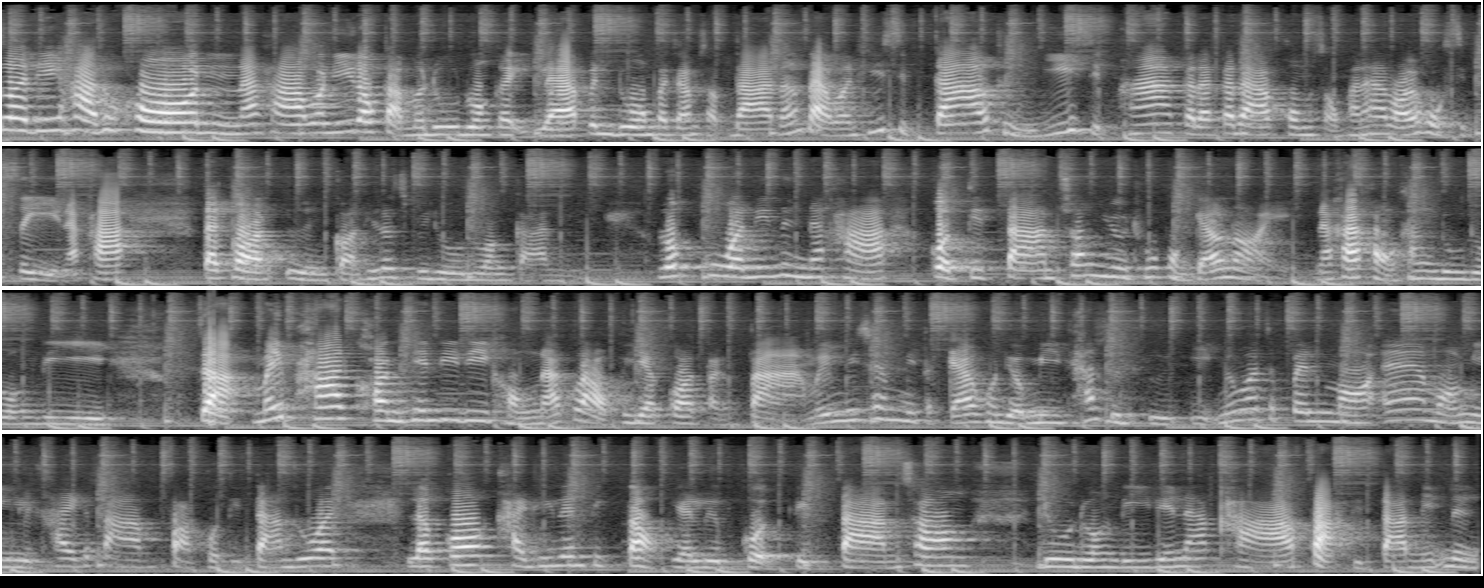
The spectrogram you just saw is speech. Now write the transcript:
สวัสดีค่ะทุกคนนะคะ วันนี้เรากลับมาดูดวงกันอีกแล้ว เป็นดวงประจำสัปดาห์ตั้งแต่วันที่ 19 ถึง 25 กรกฎาคม 2564 นะคะ แต่ก่อนอื่นก่อนที่เราจะไปดูดวงกัน รบกวนนิดนึงนะคะ กดติดตามช่อง YouTube ของแก้วหน่อยนะคะ ของทางดูดวงดี จะไม่พลาดคอนเทนต์ดีๆ ของนักเหล่าพยากรณ์ต่างๆ ไม่ไม่ใช่มีแต่แก้วคนเดียวมีท่านอื่นๆอีก ไม่ว่าจะเป็นหมอแอ้หมอหมิงหรือใครก็ตามฝากกดติดตามด้วย แล้วก็ใครที่เล่น TikTok อย่าลืมกดติดตามช่องดูดวงดีด้วยนะคะ ฝากติดตามนิดนึง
